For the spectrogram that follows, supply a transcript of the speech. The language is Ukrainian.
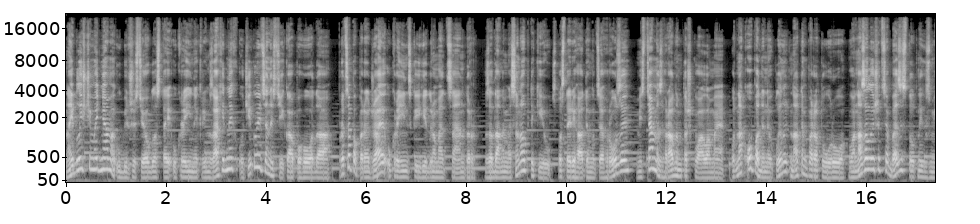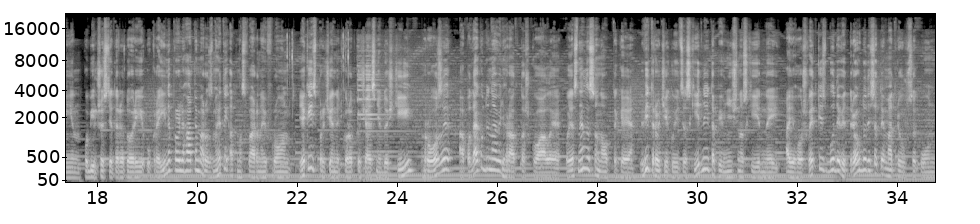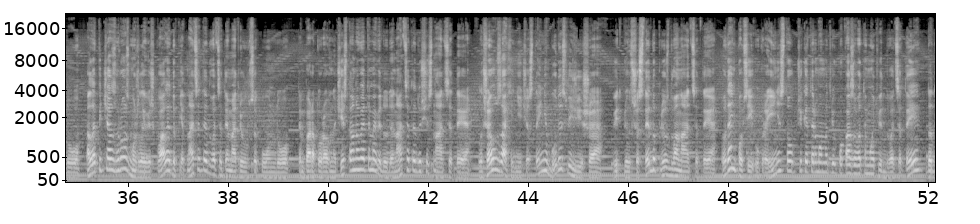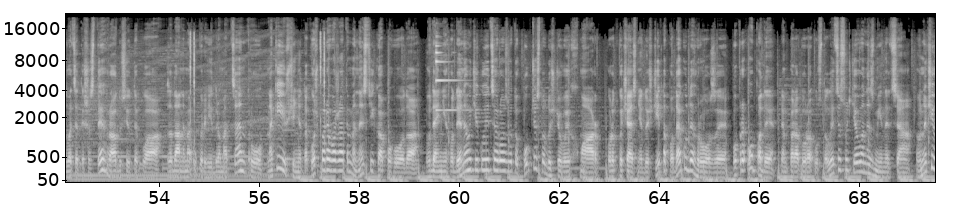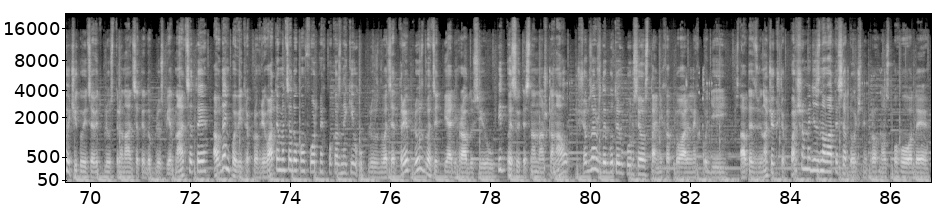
Найближчими днями у більшості областей України, крім західних, очікується нестійка погода. Про це попереджає Український гідрометцентр. За даними синоптиків, спостерігатимуться грози місцями з градом та шквалами. Однак опади не вплинуть на температуру. Вона залишиться без істотних змін. По більшості території України пролягатиме розмитий атмосферний фронт, який спричинить короткочасні дощі, грози, а подекуди навіть град та шквали. Пояснили синоптики. Вітер очікується східний та північно-східний, а його швидкість буде від 3 до 10 метрів в секунду. Але під час гроз можливі шквали до 15-20 метрів в секунду. Температура вночі становитиме від 11 до 16. Лише у західній частині буде свіжіше від плюс 6 до плюс 12. Вдень по всій Україні стовпчики термометрів показуватимуть від 20 до 26 градусів тепла. За даними Укргідрометцентру, на Київщині також переважатиме нестійка погода. В години очікується розвиток купчасто-дощових хмар, короткочасні дощі та подекуди грози. Попри опади, температура у столиці суттєво не зміниться. Вночі очікується від плюс 13 до плюс 15, а вдень повітря прогріватиметься до комфортних показників у плюс 23 плюс 25 градусів. Підписуйтесь на наш канал, щоб завжди бути в курсі останніх актуальних подій. Ставте дзвіночок, щоб першими дізнаватися точний прогноз погоди.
